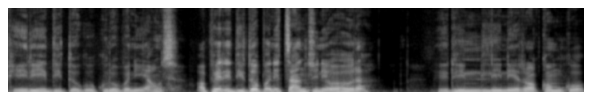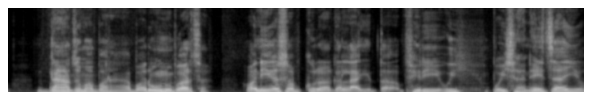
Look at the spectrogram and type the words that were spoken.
फेरि धितोको कुरो पनि आउँछ। अब फेरि धितो पनि चान्चुने हो र? ऋण लिने रकमको दाँजोमा बराबर हुनुपर्छ। अनि यो सब कुराका लागि त फेरि उही पैसा नै चाहियो।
